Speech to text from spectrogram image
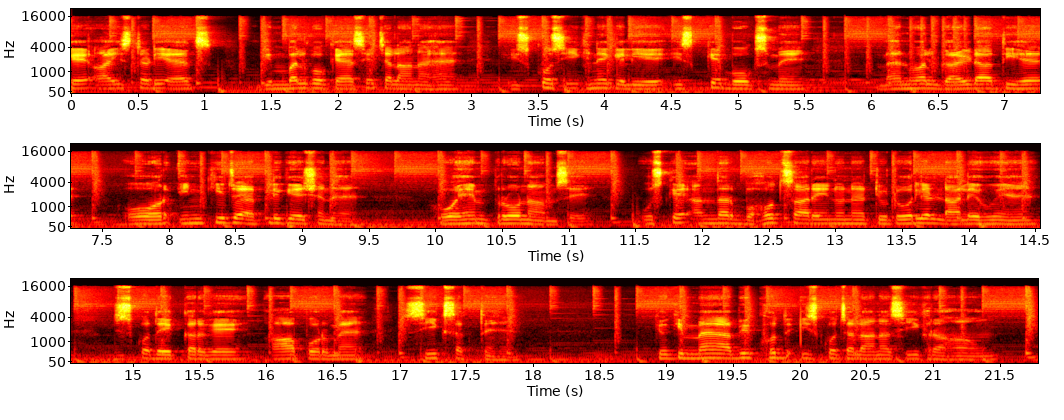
के आई स्टडी एक्स गिम्बल को कैसे चलाना है, इसको सीखने के लिए इसके बॉक्स में मैनुअल गाइड आती है और इनकी जो एप्लीकेशन है होहेम प्रो नाम से, उसके अंदर बहुत सारे इन्होंने ट्यूटोरियल डाले हुए हैं, जिसको देख कर के आप और मैं सीख सकते हैं। क्योंकि मैं अभी खुद इसको चलाना सीख रहा हूँ।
